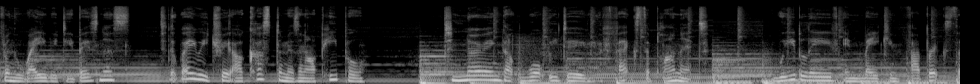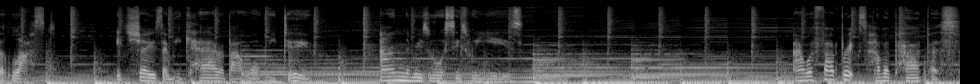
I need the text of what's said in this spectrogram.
from the way we do business to the way we treat our customers and our people, to knowing that what we do affects the planet. We believe in making fabrics that last. It shows that we care about what we do and the resources we use. Our fabrics have a purpose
